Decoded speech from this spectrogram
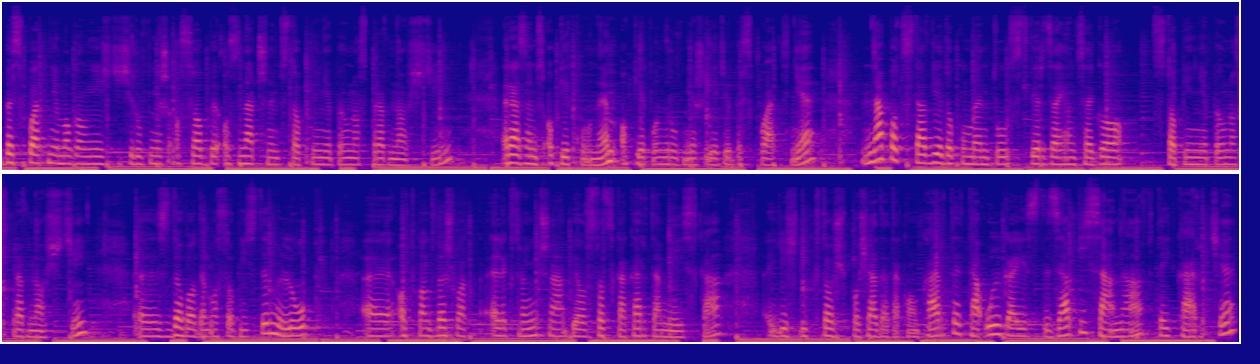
bezpłatnie mogą jeździć również osoby o znacznym stopniu niepełnosprawności razem z opiekunem. Opiekun również jedzie bezpłatnie na podstawie dokumentu stwierdzającego stopień niepełnosprawności e, z dowodem osobistym lub odkąd weszła elektroniczna białostocka karta miejska, jeśli ktoś posiada taką kartę, ta ulga jest zapisana w tej karcie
